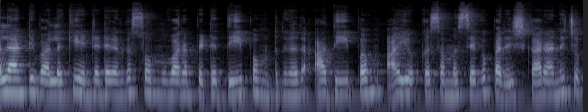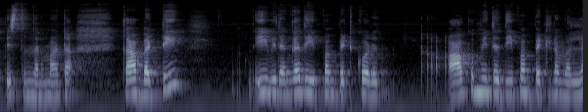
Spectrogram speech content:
అలాంటి వాళ్ళకి ఏంటంటే కనుక సోమవారం పెట్టే దీపం ఉంటుంది కదా ఆ దీపం ఆ యొక్క సమస్యకు పరిష్కారాన్ని చూపిస్తుంది అనమాట కాబట్టి ఈ విధంగా దీపం పెట్టుకోవడం ఆకు మీద దీపం పెట్టడం వల్ల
